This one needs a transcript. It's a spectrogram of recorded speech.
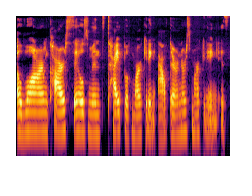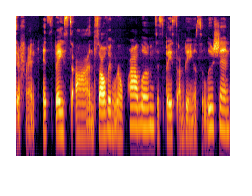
alarm car salesman type of marketing out there. Nurse marketing is different. It's based on solving real problems, it's based on being a solution.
